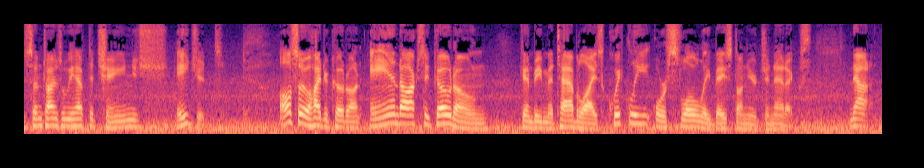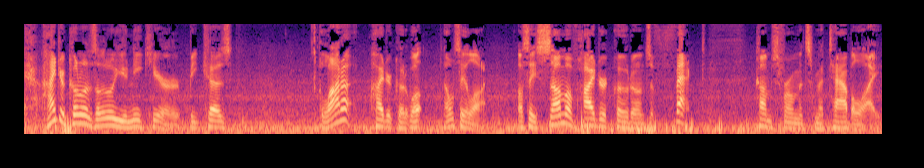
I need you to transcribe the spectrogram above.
sometimes we have to change agent. Also, hydrocodone and oxycodone can be metabolized quickly or slowly based on your genetics. Now, hydrocodone is a little unique here because a lot of hydrocodone, well, I won't say a lot, I'll say some of hydrocodone's effect comes from its metabolite.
